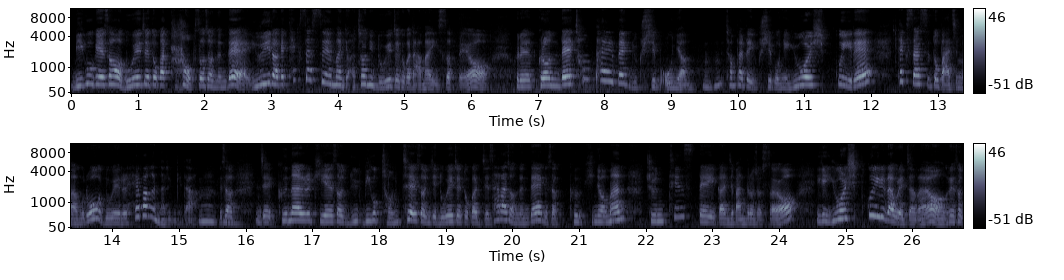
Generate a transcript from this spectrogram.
미국에서 노예 제도가 다 없어졌는데 유일하게 텍사스에만 여전히 노예 제도가 남아 있었대요. 그래 그런데 1865년 음흠. 1865년 6월 19일에 텍사스도 마지막으로 노예를 해방한 날입니다. 음. 그래서 이제 그날을 기해서 뉴- 미국 전체에서 이제 노예 제도가 이제 사라졌는데 그래서 그 기념한 Juneteenth Day가 이제 만들어졌어요. 이게 6월 19일이라고 그랬잖아요. 그래서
